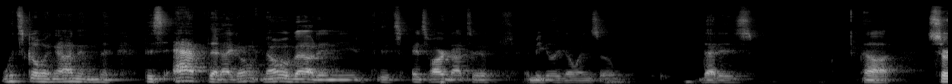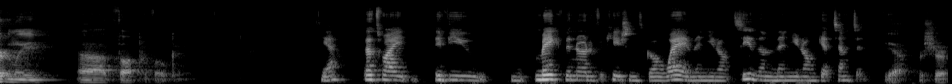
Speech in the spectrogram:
what's going on in the, this app that I don't know about, and you, it's it's hard not to immediately go in. So that is uh, certainly uh, thought provoking. Yeah, that's why if you make the notifications go away and then you don't see them, then you don't get tempted. Yeah, for sure.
